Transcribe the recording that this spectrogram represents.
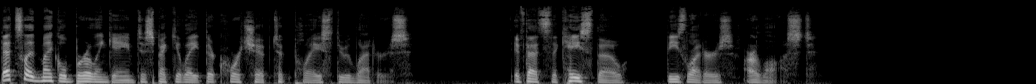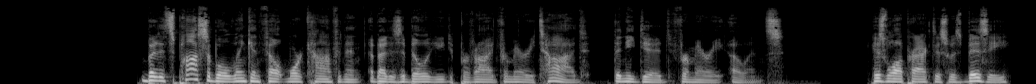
Betts led Michael Burlingame to speculate their courtship took place through letters. If that's the case, though, these letters are lost. But it's possible Lincoln felt more confident about his ability to provide for Mary Todd than he did for Mary Owens. His law practice was busy,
